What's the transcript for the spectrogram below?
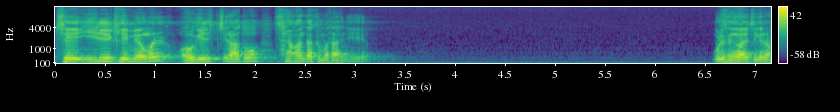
제1계명을 어길지라도 사랑한다. 그 말 아니에요. 우리 생각할 적에는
